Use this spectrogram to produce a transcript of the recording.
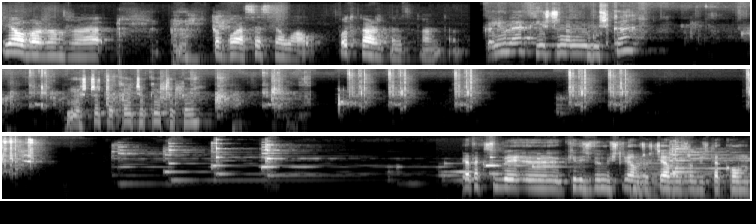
Ja uważam, że to była sesja wow. Pod każdym względem. Julek, jeszcze na mnie buźkę? Jeszcze, czekaj, czekaj, czekaj. Ja tak sobie y, kiedyś wymyśliłam, że chciałabym zrobić taką,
